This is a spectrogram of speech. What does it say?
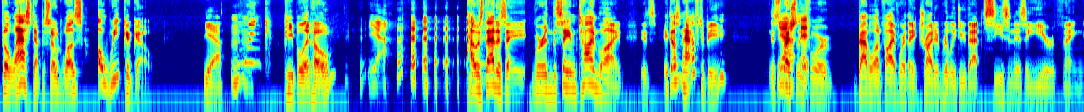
the last episode was a week ago. Yeah. Mhm. Wink. People at home. Yeah. How is that as a we're in the same timeline? It's it doesn't have to be. Especially it- for Babylon 5 where they try to really do that season is a year thing.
